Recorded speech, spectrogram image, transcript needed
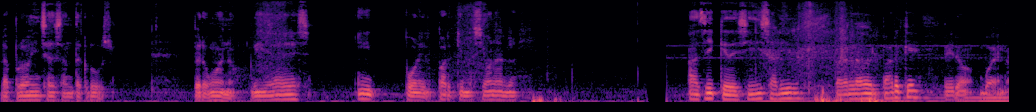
la provincia de Santa Cruz. Pero bueno, mi idea es ir por el Parque Nacional. Así que decidí salir para el lado del parque, pero bueno,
